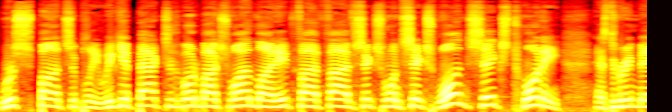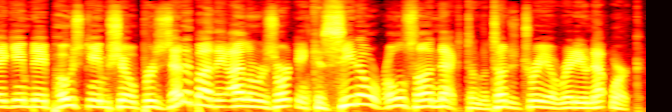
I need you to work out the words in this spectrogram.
responsibly. We get back to the Bota Box wine line, 855-616-1620, as the Green Bay Game Day postgame show presented by the Island Resort and Casino rolls on next on the Tundra Trio Radio Network.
